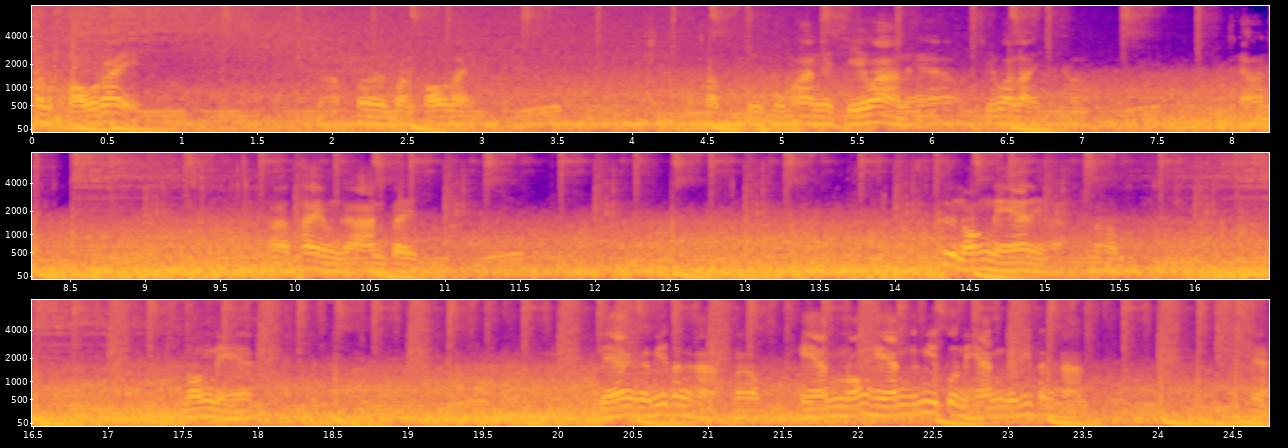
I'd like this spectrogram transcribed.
บ้านขวาไร่นะครับเออบ้านขวาไร่ครับคือผมอ่านกับเควาแล้วเควาไร่ครับแถวนี้ถ้าไทยมันก็อ่านไป คือน้องแหนเนี่ยนะครับ น้องแหนแหนก็มีตั้งหากนะครับแหนน้องแหนก็มีต้นแหนก็มีตั้งหากเนี่ย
